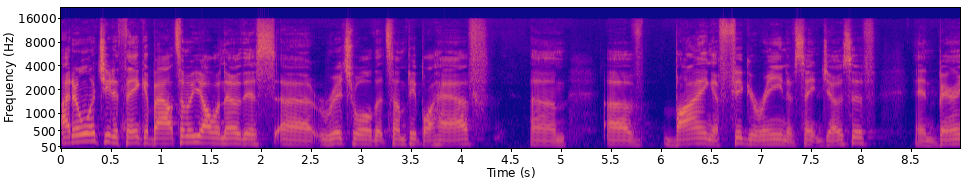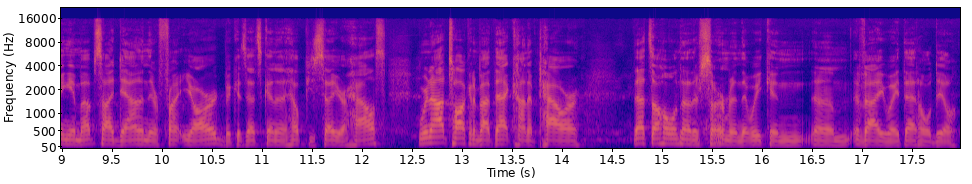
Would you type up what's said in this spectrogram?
I don't want you to think about, some of y'all will know this uh, ritual that some people have um, of buying a figurine of St. Joseph and burying him upside down in their front yard because that's going to help you sell your house. We're not talking about that kind of power. That's a whole other sermon that we can um, evaluate that whole deal.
